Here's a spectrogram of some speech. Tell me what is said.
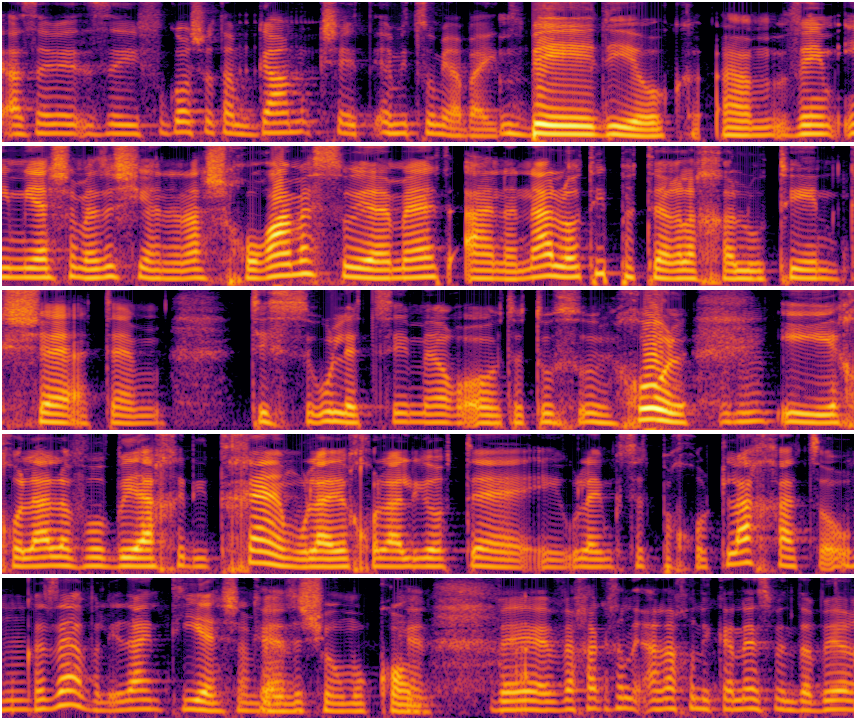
אז זה, זה יפגוש אותם גם כשהם יצאו מהבית. בדיוק. אה, ואם יש שם איזושהי עננה שחורה מסוימת, העננה לא תיפתר לחלוטין כשאתם תיסעו לצימר או תטוסו לחו"ל, mm-hmm. היא יכולה לבוא ביחד איתכם, אולי יכולה להיות, אה, אולי עם קצת פחות לחץ או mm-hmm. כזה, אבל היא עדיין תהיה שם כן, באיזשהו מקום. כן, ו- ואחר כך אנחנו ניכנס ונדבר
